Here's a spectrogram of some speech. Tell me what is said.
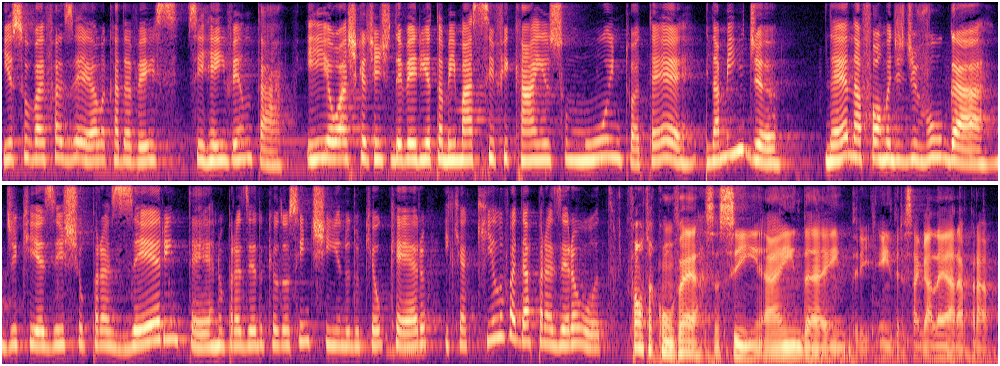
isso vai fazer ela cada vez se reinventar. E eu acho que a gente deveria também massificar isso muito até na mídia. Né, na forma de divulgar de que existe o prazer interno, o prazer do que eu estou sentindo, do que eu quero e que aquilo vai dar prazer ao outro. Falta conversa, sim, ainda entre, entre essa galera para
